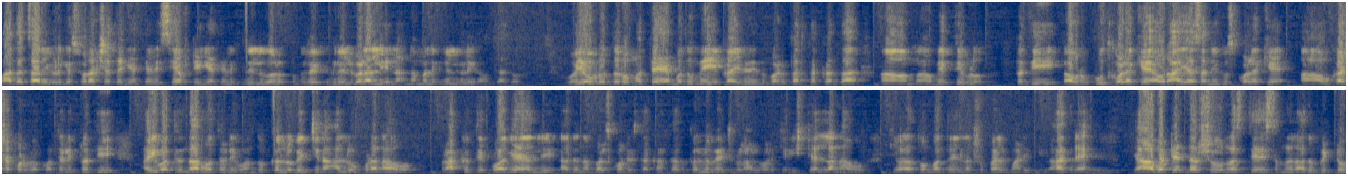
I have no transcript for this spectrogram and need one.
ಪಾದಚಾರಿಗಳಿಗೆ ಸುರಕ್ಷತೆಗೆ ಅಂತೇಳಿ, ಸೇಫ್ಟಿಗೆ ಅಂತೇಳಿ ಗ್ರಿಲ್ಗಳು ಗ್ರಿಲ್ಗಳು ಅಲ್ಲಿ ಇಲ್ಲ, ನಮ್ಮಲ್ಲಿ ಗ್ರಿಲ್ಗಳು ಇರುವಂತದ್ದು ವಯೋವೃದ್ಧರು ಮತ್ತೆ ಮಧುಮೇಹಿ ಕಾಯಿಲೆಯಿಂದ ಬಳಲ್ತಾ ಇರ್ತಕ್ಕಂಥ ವ್ಯಕ್ತಿಗಳು ಪ್ರತಿ ಅವರು ಕೂತ್ಕೊಳ್ಳಕ್ಕೆ ಅವ್ರ ಆಯಾಸ ನೀಗಿಸ್ಕೊಳ್ಳಕ್ಕೆ ಆ, ಅವಕಾಶ ಕೊಡಬೇಕು ಅಂತೇಳಿ ಪ್ರತಿ ಐವತ್ತರಿಂದ ಅರವತ್ತು ಅಡಿ ಒಂದು ಕಲ್ಲು ಬೆಂಚಿನ ಅಲ್ಲೂ ಕೂಡ ನಾವು ಪ್ರಾಕೃತಿಕವಾಗಿ ಅಲ್ಲಿ ಅದನ್ನ ಬಳಸ್ಕೊಂಡಿರ್ತಕ್ಕಂಥದ್ದು ಕಲ್ಲು ಬೆಂಚ್ಗಳ ಅಳವಡಿಕೆ. ಇಷ್ಟೆಲ್ಲ ನಾವು ಕೇವಲ ತೊಂಬತ್ತೈದು ಲಕ್ಷ ರೂಪಾಯಿ ಮಾಡಿದ್ದೀವಿ. ಆದ್ರೆ ಯಾವ ಟೆಂಡರ್ ಶೂ ರಸ್ತೆ ಹೆಸರಿನಲ್ಲಿ ಅದು ಬಿಟ್ಟು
